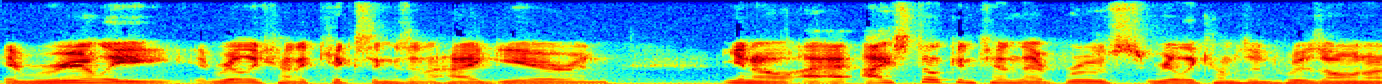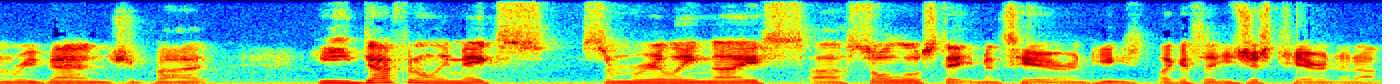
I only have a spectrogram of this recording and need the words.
it really, it really kind of kicks things in a high gear. And you know, I, I still contend that Bruce really comes into his own on Revenge, but he definitely makes some really nice uh, solo statements here, and he's like I said, he's just tearing it up.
